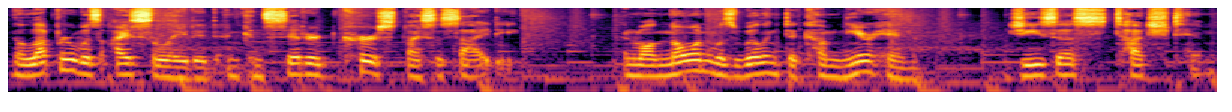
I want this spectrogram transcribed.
the leper was isolated and considered cursed by society, and while no one was willing to come near him, Jesus touched him.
